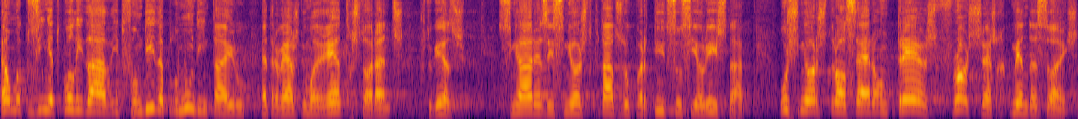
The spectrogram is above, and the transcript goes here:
a uma cozinha de qualidade e difundida pelo mundo inteiro através de uma rede de restaurantes portugueses. Senhoras e senhores deputados do Partido Socialista, os senhores trouxeram três frouxas recomendações.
